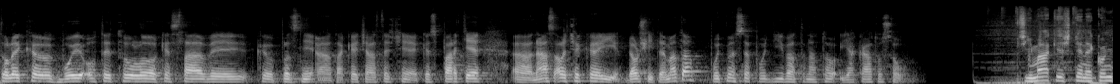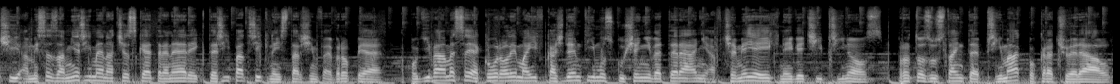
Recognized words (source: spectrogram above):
Tolik k boji o titul ke Slávy, k Plzni a také částečně ke Spartě. Nás ale čekají další témata. Pojďme se podívat na to, jaká to jsou. Přímák ještě nekončí a my se zaměříme na české trenéry, kteří patří k nejstarším v Evropě. A podíváme se, jakou roli mají v každém týmu zkušení veteráni a v čem je jejich největší přínos. Proto zůstaňte, Přímák pokračuje dál.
